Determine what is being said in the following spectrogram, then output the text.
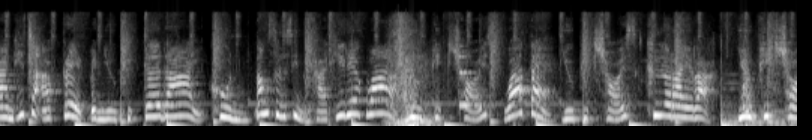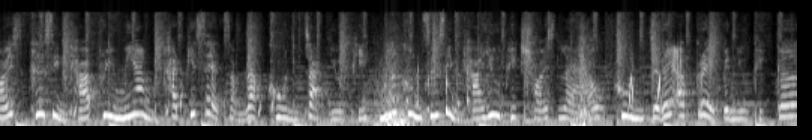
การที่จะอัปเกรดเป็น U Picker ได้ คุณต้องซื้อสินค้าที่เรียกว่า U Pick Choice ว่าแต่ U Pick Choice คืออะไรล่ะ U Pick Choice คือสินค้าพรีเมียม คัดพิเศษสำหรับคุณจาก U Pick เมื่อคุณซื้อสินค้า U Pick Choice แล้ว คุณจะได้อัปเกรดเป็น U Picker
